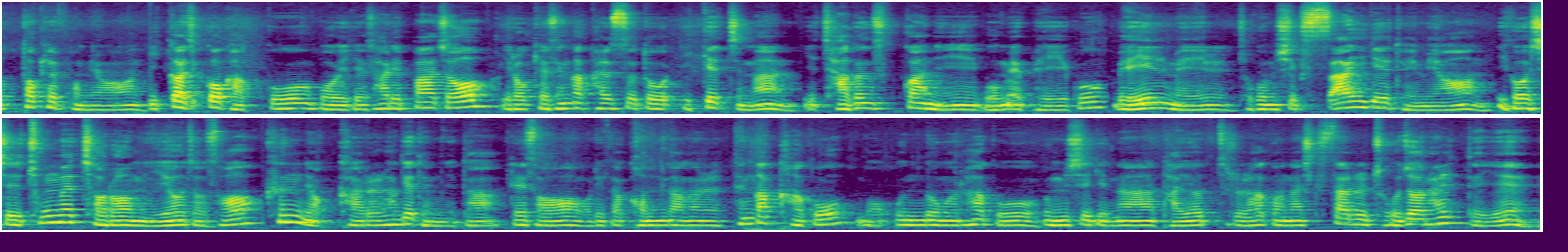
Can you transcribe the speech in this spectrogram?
어떻게 보면 이까짓 거 갖고 뭐 이게 살이 빠져 이렇게 생각할 수도 있겠지만 이 작은 습관이 몸에 배이고 매일매일 조금씩 쌓이게 되면 이것이 촉매처럼 이어져서 큰 역할을 하게 됩니다. 그래서 우리가 건강을 생각하고 뭐 운동을 하고 음식이나 다이어트를 하거나 식사를 조절할 때에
